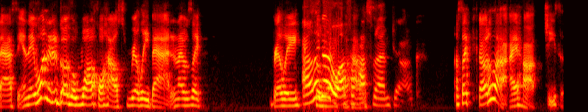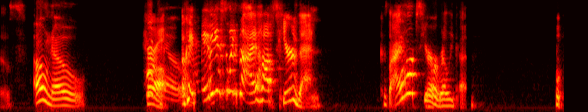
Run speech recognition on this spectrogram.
sassy, and they wanted to go to the Waffle House really bad, and I was like, "Really?" I only go to Waffle House when I'm drunk. I was like, "Go to the IHOP, Jesus, Oh no, girl." no. Okay, maybe it's like the IHOPs here then, because the IHOPs here are really good. We'll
